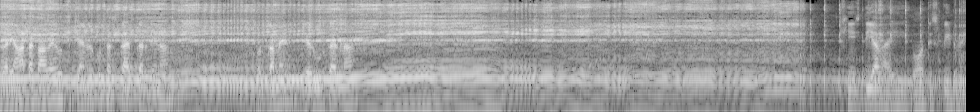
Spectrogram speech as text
अगर यहाँ तक आ गए हो तो चैनल को सब्सक्राइब कर देना और कमेंट ज़रूर करना खींच दिया भाई बहुत स्पीड में।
